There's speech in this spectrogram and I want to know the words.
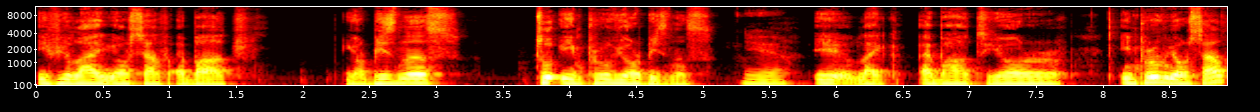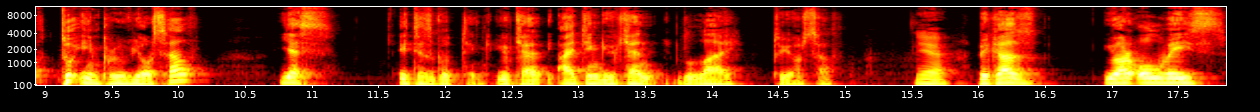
if you lie yourself about your business to improve your business, Yeah. eh, like about your improve yourself to improve yourself, yes, it is good thing. You can, I think you can lie to yourself Yeah. because you are always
